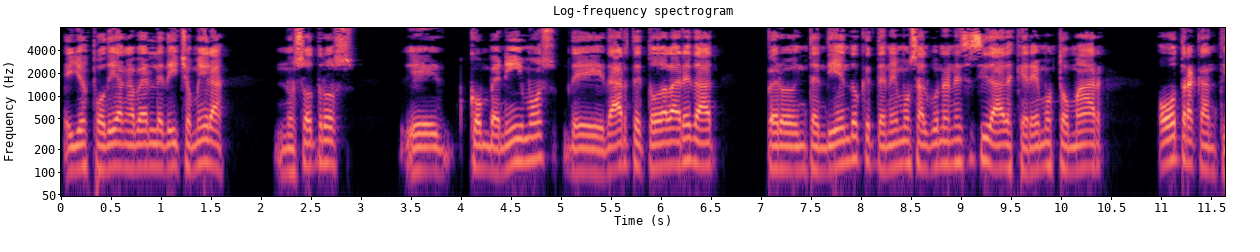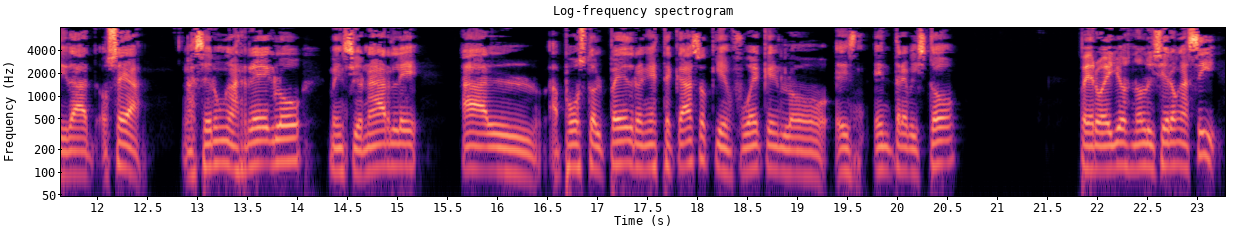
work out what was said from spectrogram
Ellos podían haberle dicho, mira, nosotros eh, convenimos de darte toda la heredad, pero entendiendo que tenemos algunas necesidades, queremos tomar otra cantidad. O sea, hacer un arreglo, mencionarle al apóstol Pedro en este caso, quien fue quien lo entrevistó, pero ellos no lo hicieron así.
